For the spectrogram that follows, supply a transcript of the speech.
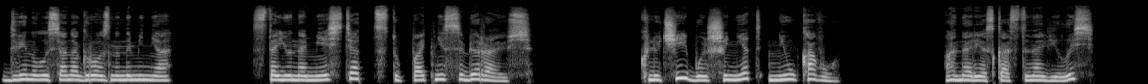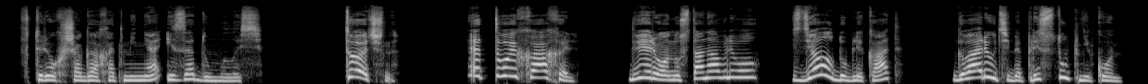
Двинулась она грозно на меня. Стою на месте, отступать не собираюсь. Ключей больше нет ни у кого. Она резко остановилась, в трех шагах от меня и задумалась. «Точно! Это твой хахаль! Дверь он устанавливал, сделал дубликат. Говорю тебе, преступник он.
